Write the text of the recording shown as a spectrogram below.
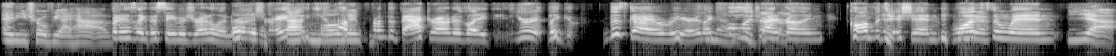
any trophy I have. But it's like the same adrenaline rush, Oh, right? that like you moment- from the background of like you're like this guy over here, like know. full adrenaline, competition, wants to win, yeah.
